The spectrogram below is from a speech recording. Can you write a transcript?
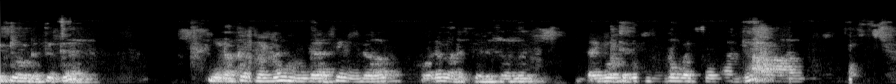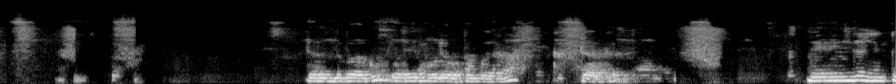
ഇട്ട് കൊടുത്തിട്ട് ഇടക്കൊക്കെ ഉണ്ടാക്കി ഇതിനോ കൂടെ മടക്കിയെടുക്കുന്നു. രണ്ട് ഭാഗവും ഒരേപോലെ ഒപ്പം വരണം കറക്റ്റാക്കുക ലൈനിങ്ങിന്റെ ലെങ്ത്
